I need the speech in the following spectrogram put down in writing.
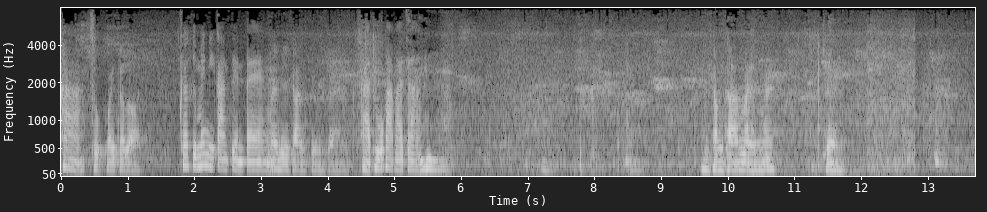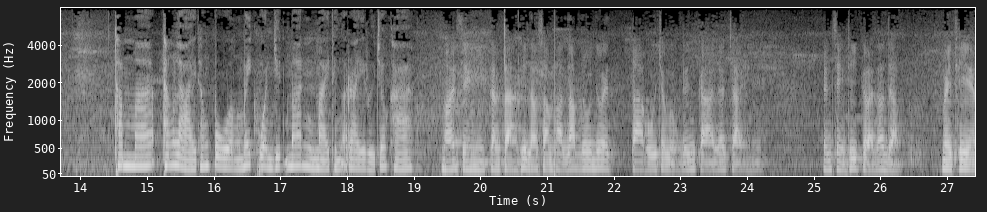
ค่ะสุขไปตลอด ก็คือไม่มีการเปลี่ยนแปลง ไม่มีการเปลี่ยนแปลง สาธุค่ะอาจารย์ มีคำถามใหม่ไหมใช่ธรรมะทั้งหลายทั้งปวง ไม่ควรยึดมั่นหมายถึงอะไรหรือเจ้าคะหมายสิ่งต่างๆ ที่เราสัมผัสรับรู้ด้วยตาหูจมูกลิ้นกายและใจนี่เป็นสิ่งที่เกิดแล้วดับไม่เที่ยง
